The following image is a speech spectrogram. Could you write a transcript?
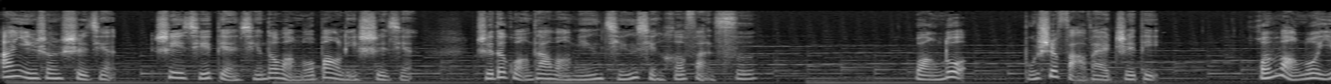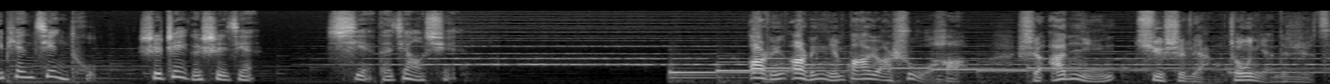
安医生事件是一起典型的网络暴力事件，值得广大网民警醒和反思。网络不是法外之地，还网络一片净土是这个事件血的教训。二零二零年八月二十五号是安宁去世两周年的日子。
